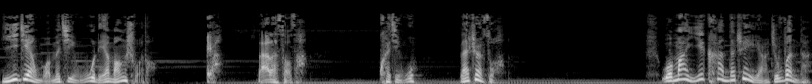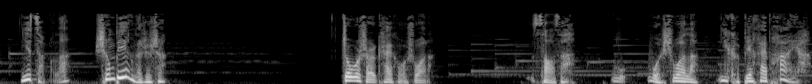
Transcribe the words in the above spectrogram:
一见我们进屋，连忙说道：“哎呀，来了，嫂子，快进屋，来这儿坐。”我妈一看他这样，就问他：“你怎么了？生病了？这是？”周婶开口说了：“嫂子，我我说了，你可别害怕呀，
